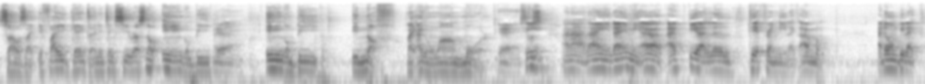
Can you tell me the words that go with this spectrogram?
So I was like, if I get into anything serious now, it ain't gonna be, yeah it ain't gonna be enough. Like I gonna want more. Yeah, see, and I, that ain't that ain't me. I I feel a little differently. Like I'm, I don't be like,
